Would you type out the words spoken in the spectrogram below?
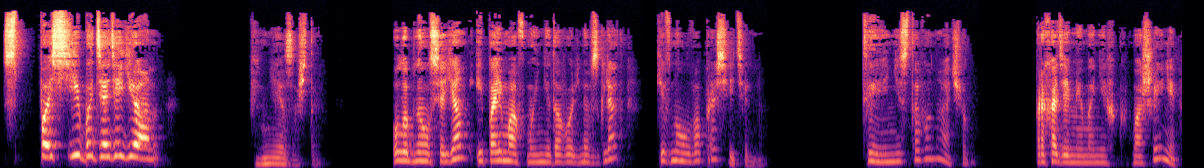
«Спасибо, дядя Ян!» «Не за что!» Улыбнулся Ян и, поймав мой недовольный взгляд, кивнул вопросительно. «Ты не с того начал». Проходя мимо них к машине,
